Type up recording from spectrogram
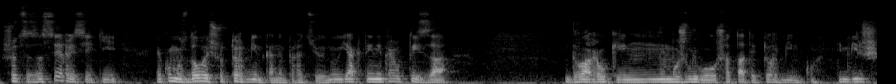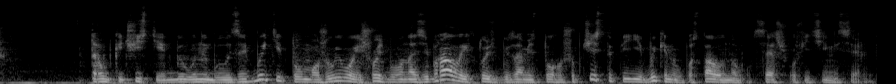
Що це за сервіс, який, якому здалося, що турбінка не працює? Ну як ти не крути за два роки неможливо ушатати турбінку. Тим більше трубки чисті, якби вони були забиті, то можливо і щось би вона зібрала, і хтось би замість того, щоб чистити її, викинув, поставив нову. Це ж офіційний сервіс.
